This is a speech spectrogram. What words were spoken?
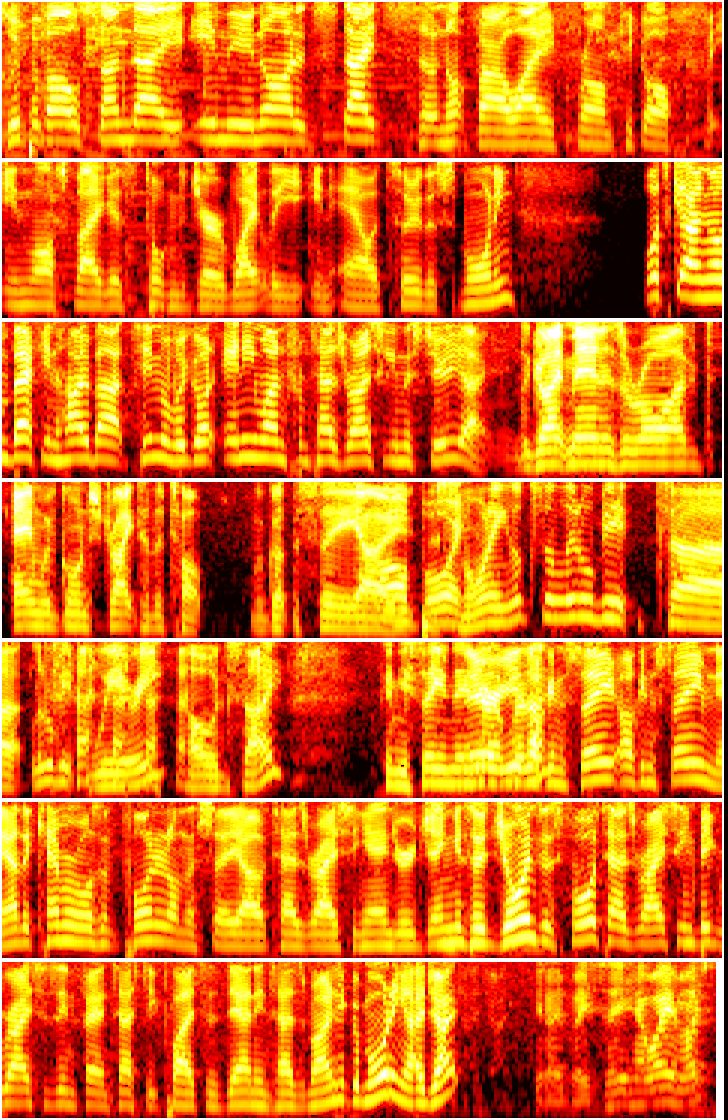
Super Bowl Sunday in the United States, so not far away from kickoff in Las Vegas. Talking to Jared Waitley in hour two this morning. What's going on back in Hobart, Tim? Have we got anyone from Tas Racing in the studio? The great man has arrived, and we've gone straight to the top. We've got the CEO Oh, this morning. He looks a little bit, uh, little bit weary, I would say. Can you see him there? There now, he is. Breno? I can see. I can see him now. The camera wasn't pointed on the CEO of Tas Racing, Andrew Jenkins, who joins us for Tas Racing. Big races in fantastic places down in Tasmania. Good morning, AJ. G'day, BC. How are you, mate?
